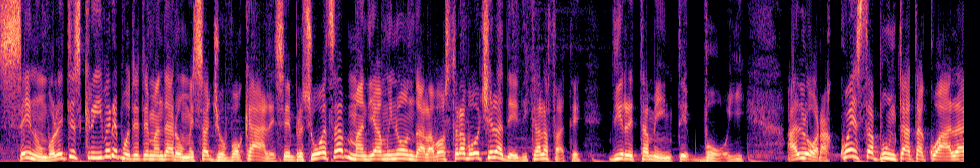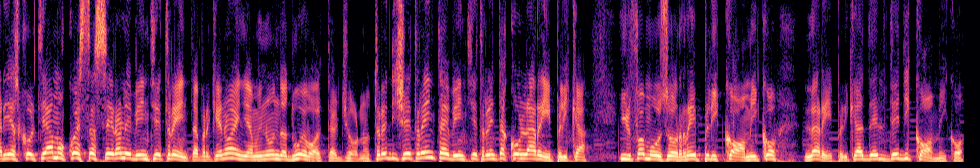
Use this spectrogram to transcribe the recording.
Se non volete scrivere potete mandare un messaggio vocale sempre su WhatsApp, mandiamo in onda la vostra voce, la dedica la fate direttamente voi. Allora, questa puntata qua la riascoltiamo questa sera alle 20.30 perché noi andiamo in onda due volte al giorno, 13.30 e 20.30 con la replica, il famoso replicomico, la replica del dedicomico.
